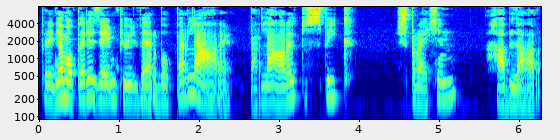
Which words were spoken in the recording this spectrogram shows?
Prendiamo per esempio il verbo parlare, parlare, to speak, sprechen, hablar.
